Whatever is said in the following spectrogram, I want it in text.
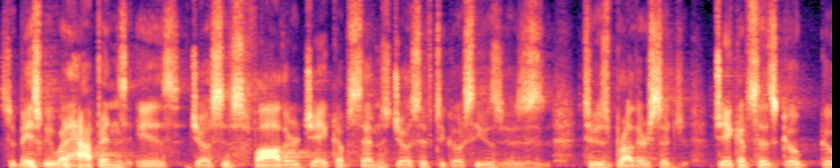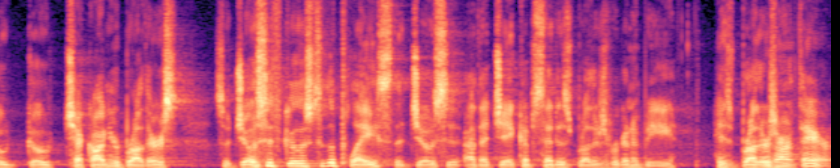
So basically, what happens is Joseph's father, Jacob, sends Joseph to go see his, his, to his brothers. So Jacob says, "Go, go, go, check on your brothers." So Joseph goes to the place that Joseph, uh, that Jacob said his brothers were going to be. His brothers aren't there.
